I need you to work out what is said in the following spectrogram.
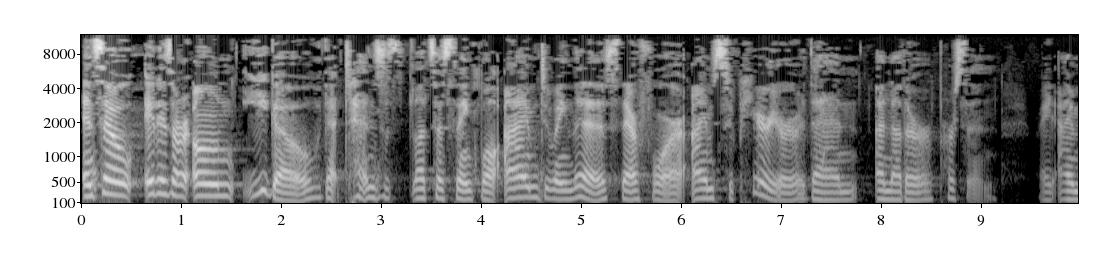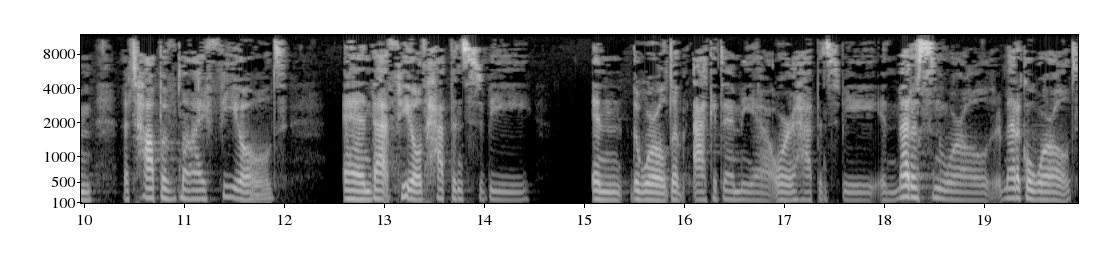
And so it is our own ego that tends, lets us think, well, I'm doing this, therefore I'm superior than another person, right? I'm the top of my field and that field happens to be in the world of academia or it happens to be in medicine world or medical world.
